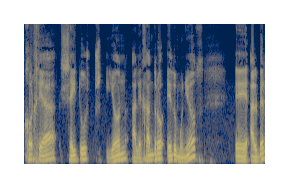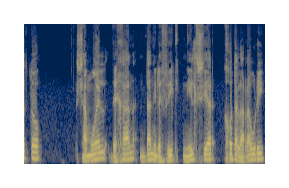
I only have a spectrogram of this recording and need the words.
Jorge A, Seitus, Ion, Alejandro, Edu Muñoz, eh, Alberto, Samuel, Dejan, Dani Lefric, Nilsiar, J. Larrauri,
